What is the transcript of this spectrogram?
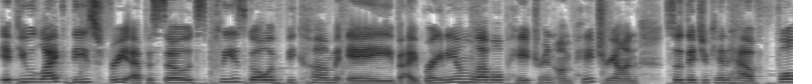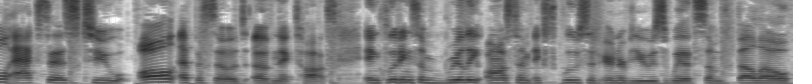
If you like these free episodes, please go and become a Vibranium level patron on Patreon so that you can have full access to all episodes of Nick Talks, including some really awesome exclusive interviews with some fellow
